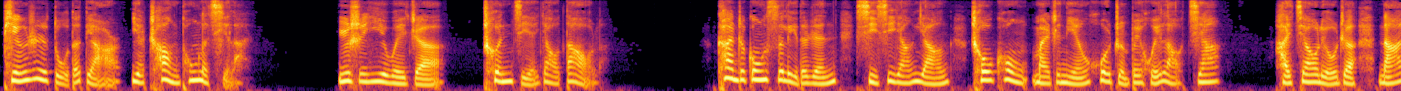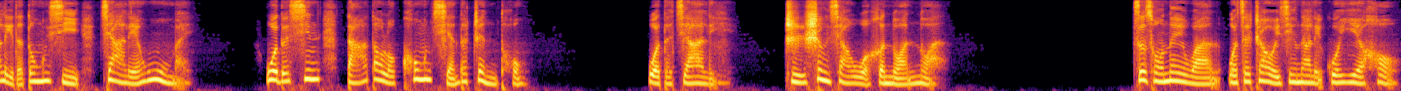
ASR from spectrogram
平日堵的点儿也畅通了起来。于是意味着春节要到了。看着公司里的人喜气洋洋，抽空买着年货准备回老家，还交流着哪里的东西价廉物美，我的心达到了空前的阵痛。我的家里只剩下我和暖暖。自从那晚我在赵伟静那里过夜后，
